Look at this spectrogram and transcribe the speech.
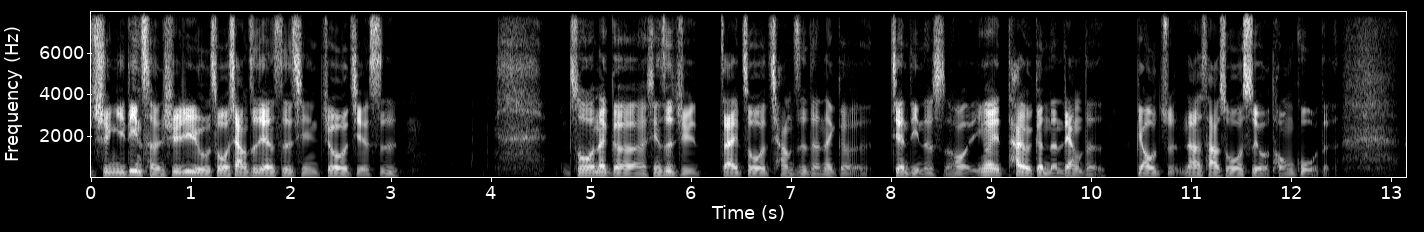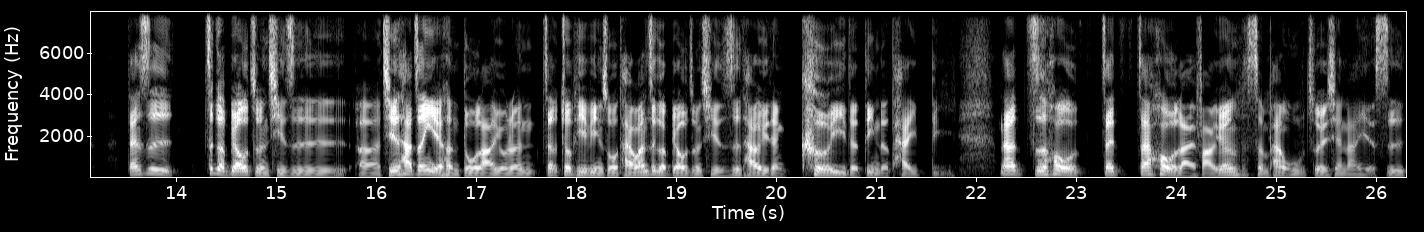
循一定程序，例如说像这件事情就解释说那个刑事局在做枪支的那个鉴定的时候，因为他有一个能量的标准，那他说是有通过的，但是。这个标准其实，呃，其实它争议也很多啦。有人就就批评说，台湾这个标准其实是它有点刻意的定的太低。那之后，在在后来，法院审判无罪，显然也是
